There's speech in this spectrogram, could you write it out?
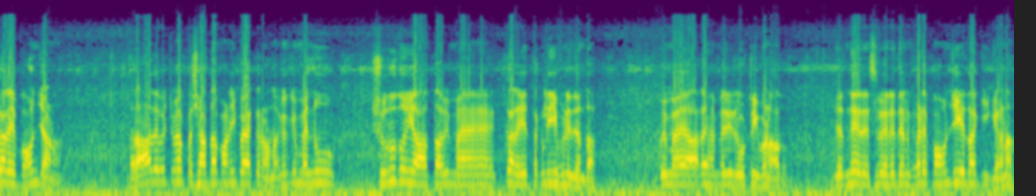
ਘਰੇ ਪਹੁੰਚ ਜਾਣਾ। ਰਾਹ ਦੇ ਵਿੱਚ ਮੈਂ ਪ੍ਰਸ਼ਾਦਾ ਪਾਣੀ ਪੈਕ ਕਰਾਉਣਾ, ਕਿਉਂਕਿ ਮੈਨੂੰ ਸ਼ੁਰੂ ਤੋਂ ਹੀ ਆਦਤ ਆ ਵੀ ਮੈਂ ਘਰੇ ਤਕਲੀਫ ਨਹੀਂ ਦਿੰਦਾ। ਵੀ ਮੈਂ ਆ ਰਿਹਾ, ਮੇਰੀ ਰੋਟੀ ਬਣਾ ਦੋ ਜੇ ਹਨੇਰੇ ਸਵੇਰੇ ਦਿਨ ਖੜੇ ਪਹੁੰਚ ਜੀਏ ਤਾਂ ਕੀ ਕਹਿਣਾ?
